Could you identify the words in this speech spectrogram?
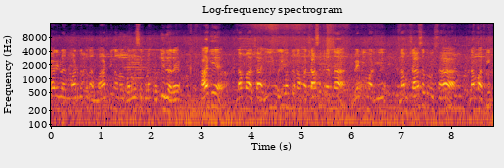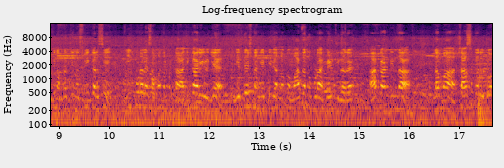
ಕಾರ್ಯಗಳನ್ನು ಮಾಡಬೇಕು ನಾನು ಮಾಡ್ತೀನಿ ಅನ್ನೋ ಭರವಸೆ ಕೂಡ ಕೊಟ್ಟಿದ್ದಾರೆ. ಹಾಗೆ ನಮ್ಮ ಶಾ, ಈ ಇವತ್ತು ನಮ್ಮ ಶಾಸಕರನ್ನ ಭೇಟಿ ಮಾಡಿದ್ವಿ ನಮ್ಮ ಶಾಸಕರು ಸಹ ನಮ್ಮ ತೀರ್ಪಿನ ಪ್ರತಿಯನ್ನು ಸ್ವೀಕರಿಸಿ, ಈ ಕೂಡಲೇ ಸಂಬಂಧಪಟ್ಟ ಅಧಿಕಾರಿಗಳಿಗೆ ನಿರ್ದೇಶನ ನೀಡ್ತೀವಿ ಅನ್ನೋ ಮಾತನ್ನು ಕೂಡ ಹೇಳ್ತಿದ್ದಾರೆ. ಆ ಕಾರಣದಿಂದ ನಮ್ಮ ಶಾಸಕರಿಗೂ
